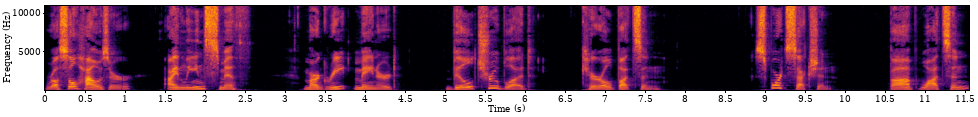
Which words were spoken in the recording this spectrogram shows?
Russell Hauser, Eileen Smith, Marguerite Maynard, Bill Trueblood, Carol Butson. Sports Section, Bob Watson,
